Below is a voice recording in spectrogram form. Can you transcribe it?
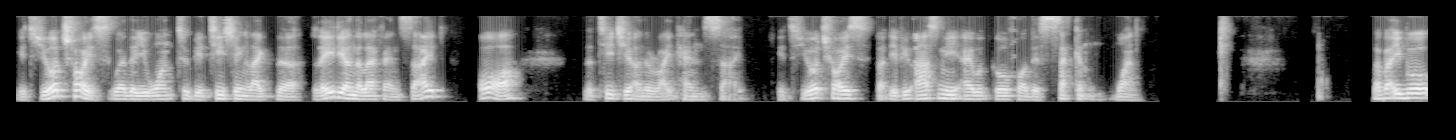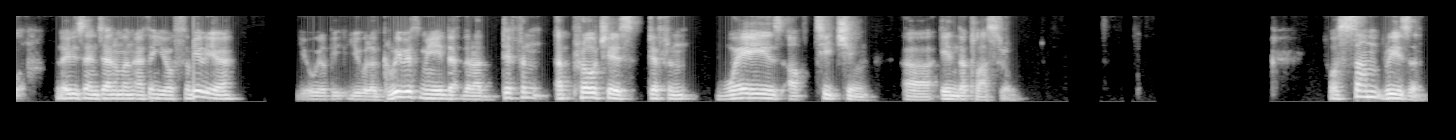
It's your choice whether you want to be teaching like the lady on the left-hand side or the teacher on the right-hand side. It's your choice, but if you ask me, I would go for the second one. Bapak Ibu, ladies and gentlemen, I think you're familiar, you will be you will agree with me that there are different approaches, different ways of teaching uh, in the classroom. For some reason,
